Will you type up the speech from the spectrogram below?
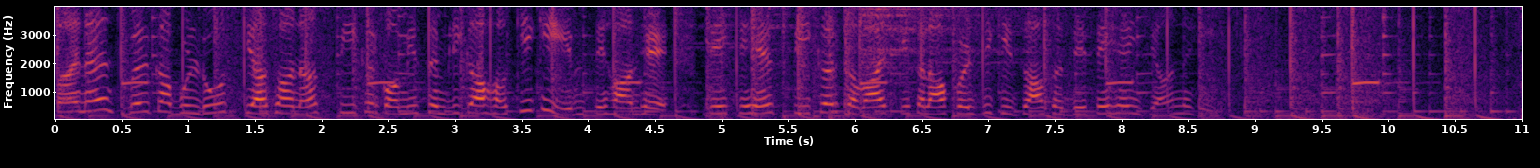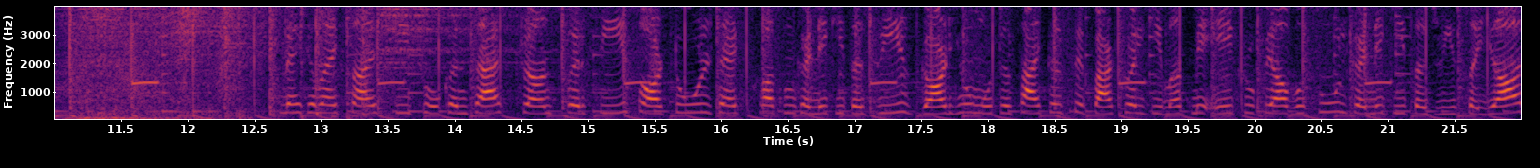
فائنانس بل کا بلڈوز کیا جانا سپیکر قومی اسمبلی کا حقیقی امتحان ہے۔ دیکھتے ہیں سپیکر قواعد کی خلاف ورزی کی اجازت دیتے ہیں یا نہیں۔ محکمہ ایکسائز کی ٹوکن ٹیکس ٹرانسفر فیس اور ٹول ٹیکس ختم کرنے کی تجویز۔ گاڑیوں، موٹر سائیکل سے پیٹرول قیمت میں ایک روپیہ وصول کرنے کی تجویز تیار۔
